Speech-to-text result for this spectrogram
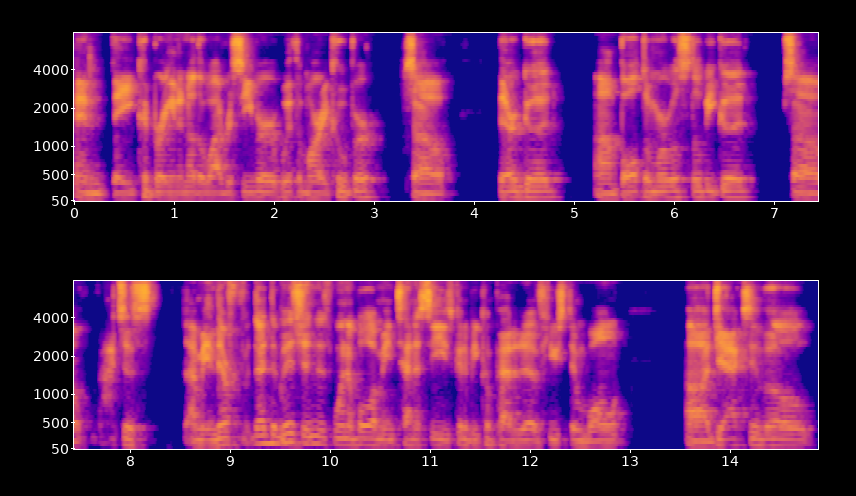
And they could bring in another wide receiver with Amari Cooper. So they're good. Um, Baltimore will still be good. So I just, I mean, their their division is winnable. I mean, Tennessee is going to be competitive. Houston won't. Uh, Jacksonville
